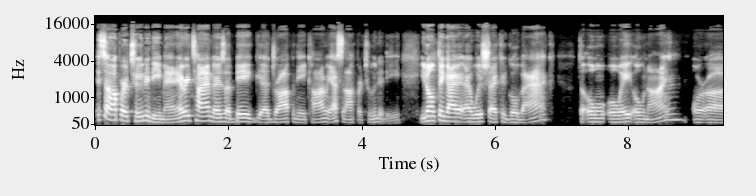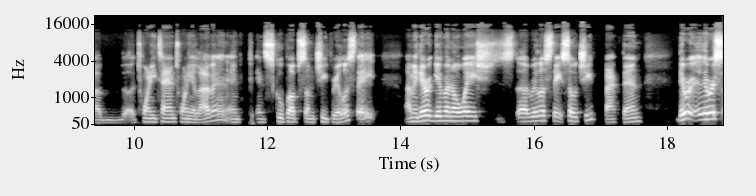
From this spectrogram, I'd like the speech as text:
It's an opportunity, man. Every time there's a big uh, drop in the economy, that's an opportunity. You don't think I, I wish I could go back? To 08, 09 or uh, 2010, 2011 and, and scoop up some cheap real estate. I mean, they were giving away uh, real estate so cheap back then. There were there was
